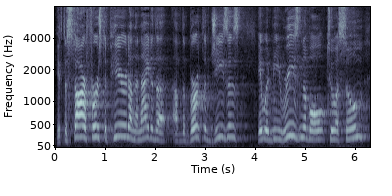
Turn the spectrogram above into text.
If the star first appeared on the night of the, of the birth of Jesus, it would be reasonable to assume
